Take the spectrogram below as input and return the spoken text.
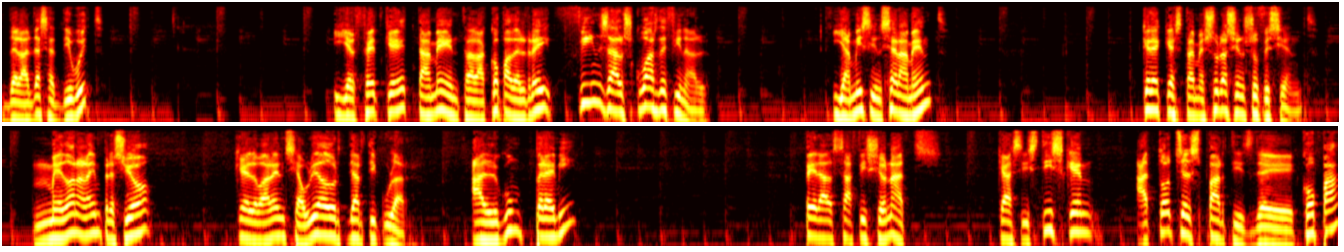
de la 17-18, i el fet que també entra la Copa del Rei fins als quarts de final. I a mi, sincerament, crec que esta mesura és insuficient. Me dóna la impressió que el València hauria d'articular algun premi per als aficionats que assistisquen a tots els partits de Copa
